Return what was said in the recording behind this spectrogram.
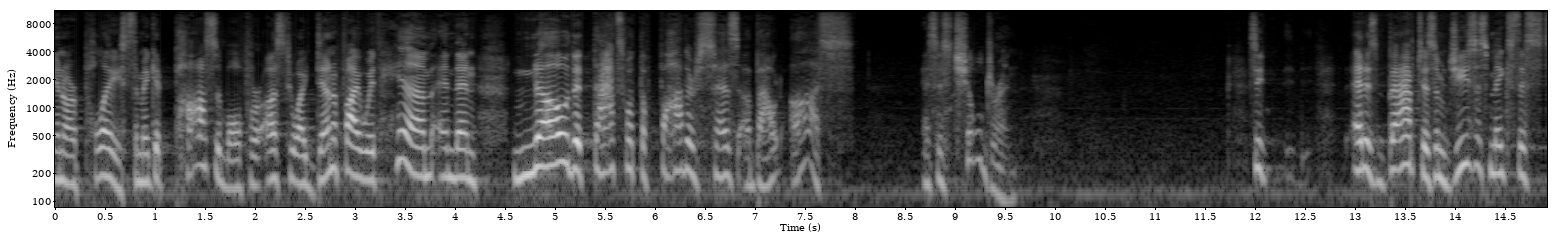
in our place to make it possible for us to identify with him and then know that that's what the Father says about us as his children. See, at his baptism, Jesus makes this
